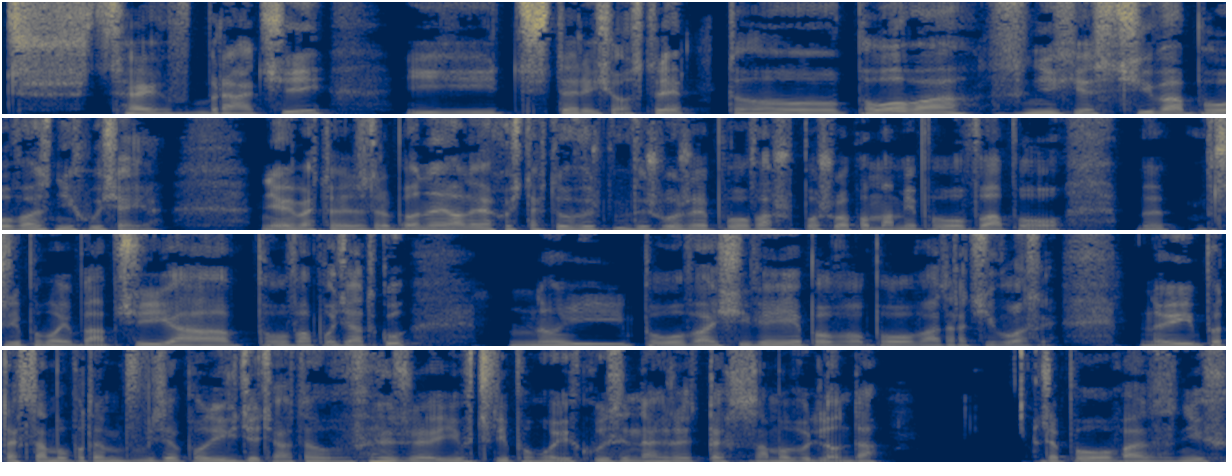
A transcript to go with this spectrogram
trzech braci i cztery siostry, to połowa z nich jest siwa, połowa z nich łysieje. Nie wiem, jak to jest zrobione, ale jakoś tak to wyszło, że połowa poszła po mamie, połowa po, czyli po mojej babci, a połowa po dziadku. No i połowa siwieje, połowa, połowa traci włosy. No i po, tak samo potem widzę po ich dzieciach, to, że, czyli po moich kuzynach, że tak samo wygląda, że połowa z nich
